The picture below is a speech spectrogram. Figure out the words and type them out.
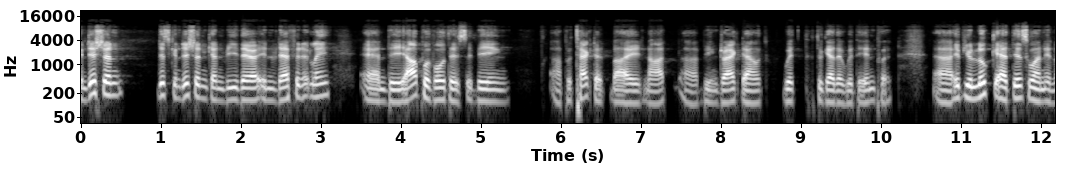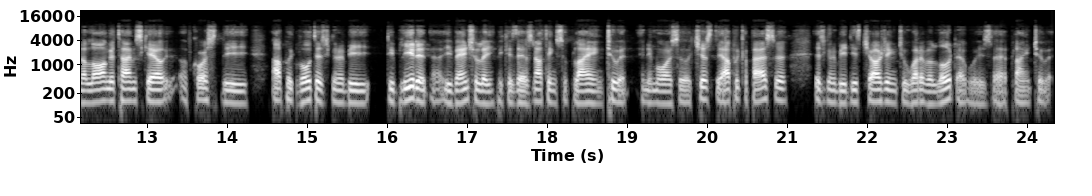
condition, this condition can be there indefinitely, and the output voltage is being uh, protected by not uh, being dragged down with together with the input. Uh, if you look at this one in a longer time scale, of course, the output voltage is going to be depleted uh, eventually because there's nothing supplying to it anymore. So just the output capacitor is going to be discharging to whatever load that was uh, applying to it.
